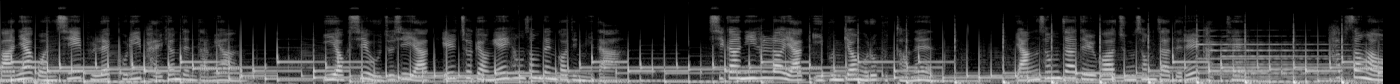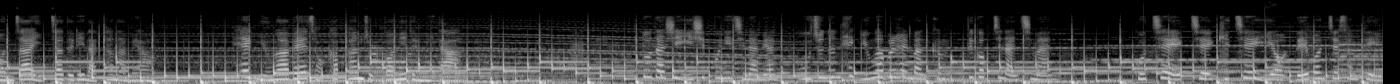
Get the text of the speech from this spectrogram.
만약 원시 블랙홀이 발견된다면 이 역시 우주시 약 1초경에 형성된 것입니다. 시간이 흘러 약 2분경으로부터는 양성자들과 중성자들을 같은 합성아원자 입자들이 나타나며 핵 융합에 적합한 조건이 됩니다. 또다시 20분이 지나면 우주는 핵 융합을 할 만큼 뜨겁진 않지만 고체, 액체, 기체에 이어 네 번째 상태인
